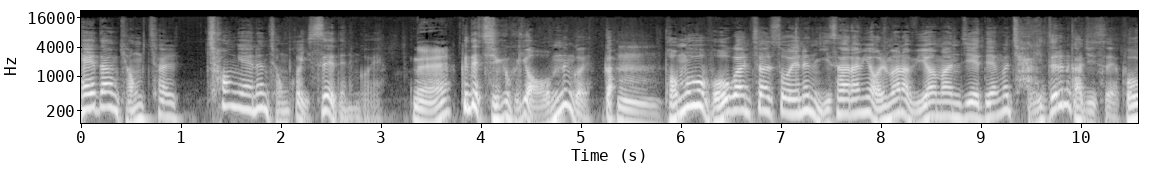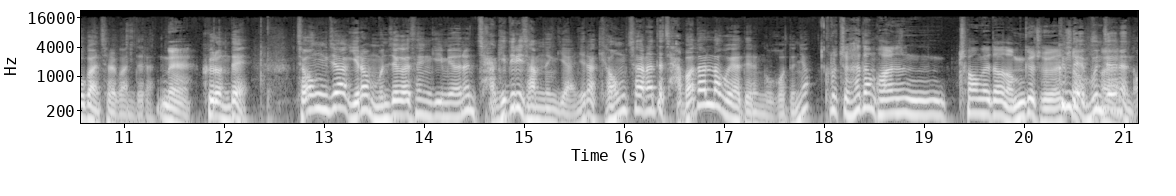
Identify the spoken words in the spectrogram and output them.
해당 경찰청에는 정보가 있어야 되는 거예요. 네. 근데 지금 그게 없는 거예요. 그러니까 음. 법무부 보호관찰소에는 이 사람이 얼마나 위험한지에 대한 건 자기들은 가지고 있어요. 보호관찰관들은. 네. 그런데 정작 이런 문제가 생기면은 자기들이 잡는 게 아니라 경찰한테 잡아달라고 해야 되는 거거든요. 그렇죠. 해당 관청에다 넘겨줘야죠. 근데 문제는 네.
